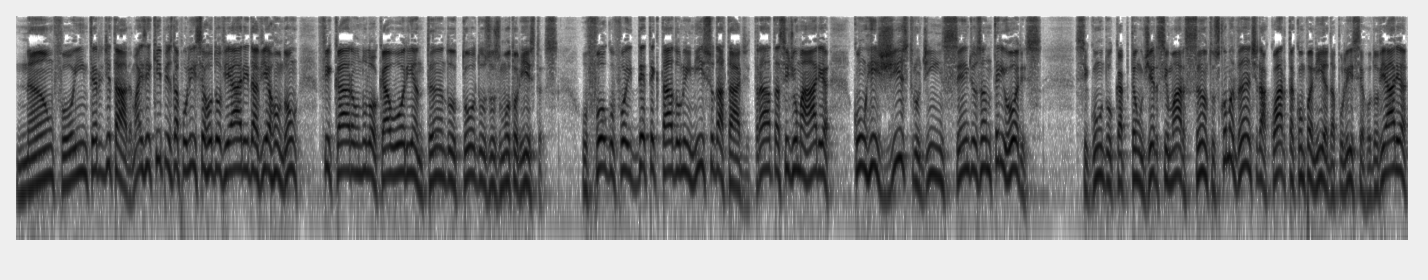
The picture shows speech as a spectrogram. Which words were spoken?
não foi interditada, mas equipes da Polícia Rodoviária e da Via Rondon ficaram no local orientando todos os motoristas. O fogo foi detectado no início da tarde. Trata-se de uma área com registro de incêndios anteriores. Segundo o capitão Gersimar Santos, comandante da 4 Companhia da Polícia Rodoviária,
